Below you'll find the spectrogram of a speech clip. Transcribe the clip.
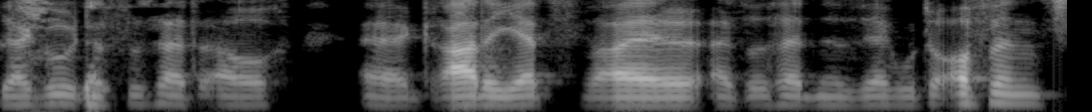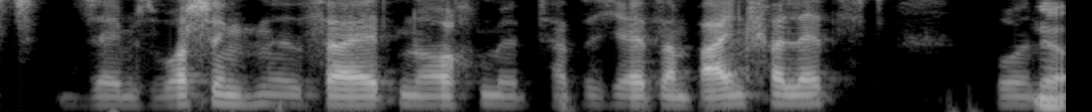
Ja gut, das ist halt auch äh, gerade jetzt, weil, also ist halt eine sehr gute Offense. James Washington ist halt noch mit, hat sich ja jetzt am Bein verletzt. Und ja,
